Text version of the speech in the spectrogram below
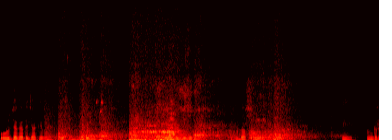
ਉਸ ਜਗ੍ਹਾ ਤੇ ਜਾ ਕੇ ਬੈਠ ਕੇ ਅਸੀਂ ਲੰਘਦੇ ਨਹੀਂ ਦਰਸ਼ਨ ਤੇ ਅੰਦਰ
